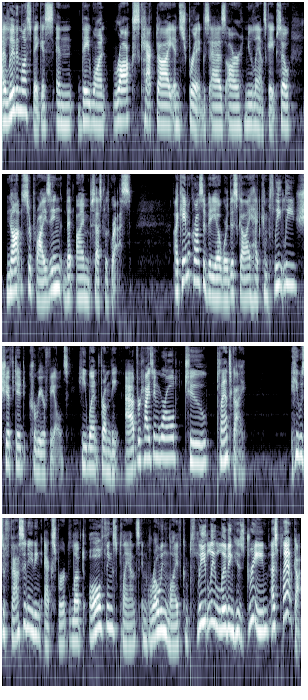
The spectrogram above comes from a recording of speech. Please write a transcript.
I live in Las Vegas and they want rocks, cacti, and sprigs as our new landscape. So not surprising that I'm obsessed with grass. I came across a video where this guy had completely shifted career fields. He went from the advertising world to plant guy. He was a fascinating expert, loved all things plants and growing life, completely living his dream as plant guy.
